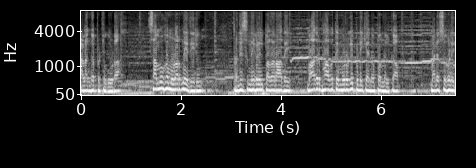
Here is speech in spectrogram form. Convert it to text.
കളങ്കപ്പെട്ടുകൂടാ. സമൂഹം ഉണർന്നേ തീരൂ. പ്രതിസന്ധികളിൽ പതറാതെ മാതൃഭാവത്തെ മുറുകെ പിടിക്കാൻ ഒപ്പം നിൽക്കാം. മനസ്സുകളിൽ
